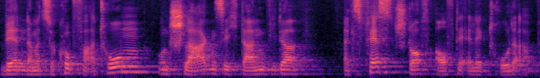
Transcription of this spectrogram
werden damit zu Kupferatomen und schlagen sich dann wieder als Feststoff auf der Elektrode ab.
